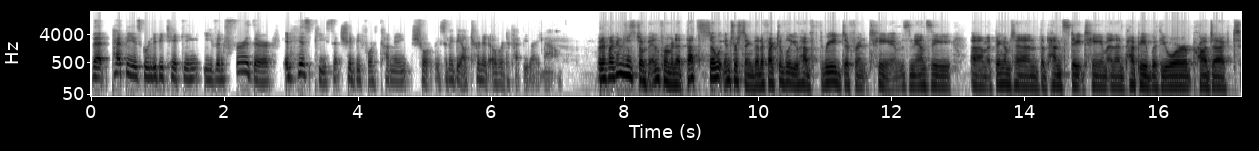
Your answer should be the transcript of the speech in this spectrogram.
that Pepe is going to be taking even further in his piece that should be forthcoming shortly. So maybe I'll turn it over to Pepe right now. But if I can just jump in for a minute, that's so interesting that effectively you have three different teams Nancy um, at Binghamton, the Penn State team, and then Pepe with your project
